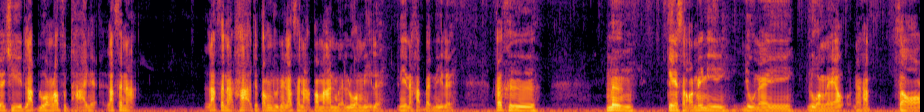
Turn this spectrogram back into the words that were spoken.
จะฉีดรับรวงรอบสุดท้ายเนี่ย ลักษณะ ลักษณะข้าวจะต้องอยู่ในลักษณะประมาณเหมือนรวงนี้เลย นี่นะครับ แบบนี้เลย ก็คือหนึ่งเกสรไม่มีอยู่ในรวงแล้วนะครับสอง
